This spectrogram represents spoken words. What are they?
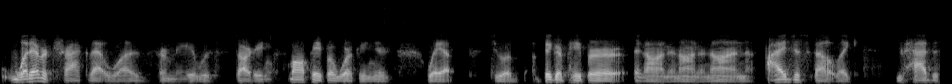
whatever track that was for me, it was starting small paper, working your way up to a, a bigger paper, and on and on and on. I just felt like you had to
